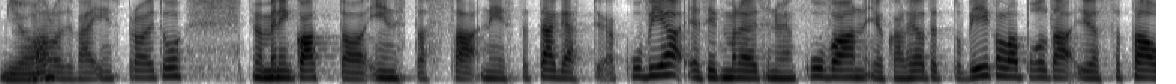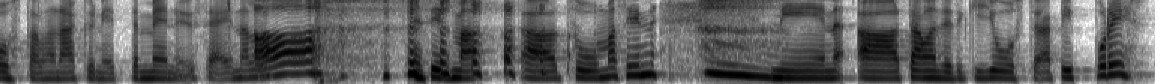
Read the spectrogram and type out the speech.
Joo. Mä haluaisin vähän inspiroitua. Niin mä menin katsoa Instassa niistä tägättyjä kuvia. Ja sitten mä löysin yhden kuvan, joka oli otettu viikonlopulta, jossa taustalla näkyi niiden meny seinällä. Ah. Ja sitten mä äh, zoomasin, niin äh, täällä on tietenkin juusto ja pippuri.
